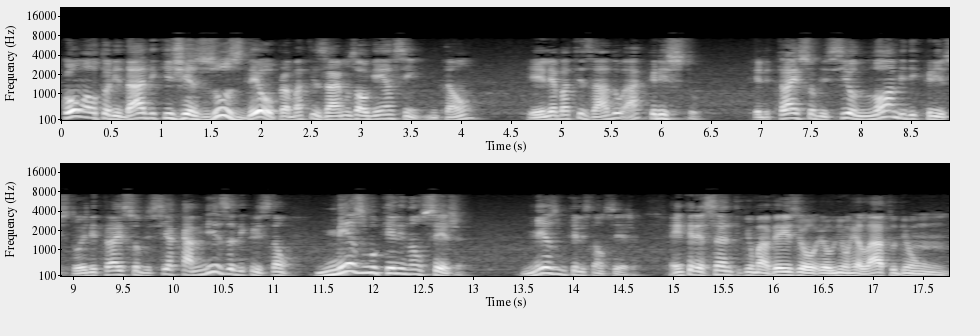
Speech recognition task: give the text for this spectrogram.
com a autoridade que Jesus deu para batizarmos alguém assim. Então, ele é batizado a Cristo. Ele traz sobre si o nome de Cristo, ele traz sobre si a camisa de cristão, mesmo que ele não seja. Mesmo que ele não seja. É interessante que uma vez eu, eu li um relato de um,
